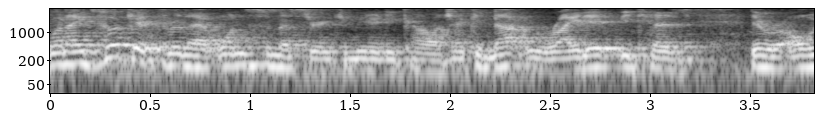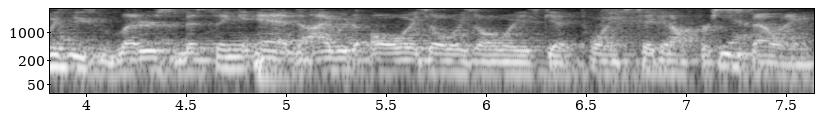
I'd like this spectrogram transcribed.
When I took it for that one semester in community college, I could not write it because there were always these letters missing, and I would always, always, always get points taken off for Yeah. spelling.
